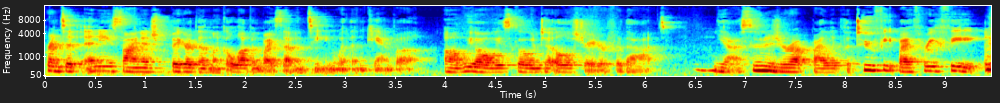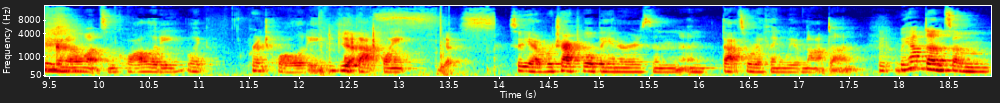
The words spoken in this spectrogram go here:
printed any signage bigger than like 11 by 17 within Canva. Uh, we always go into Illustrator for that. Yeah, as soon as you're up by like the two feet by three feet, you're gonna want some quality, like print quality Yes. at that point. Yes. So yeah, retractable banners and, and that sort of thing we have not done. We have done some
